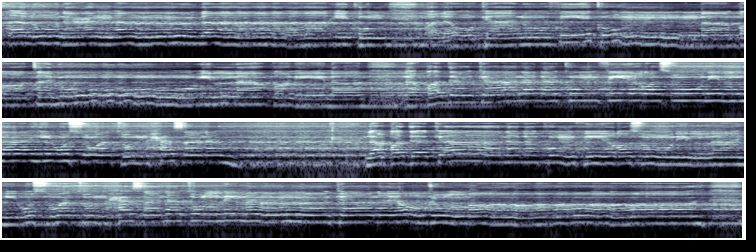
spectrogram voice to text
يسألون عن أنبائكم ولو كانوا فيكم ما قاتلوا إلا قليلا. لقد كان لكم في رسول الله أسوة حسنة. لقد كان لكم في رسول الله أسوة حسنة لمن كان يرجو الله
